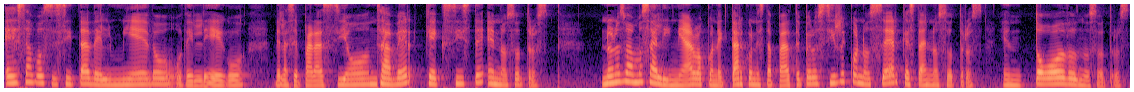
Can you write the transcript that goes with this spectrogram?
esa vocecita del miedo o del ego, de la separación, saber que existe en nosotros no nos vamos a alinear o a conectar con esta parte, pero sí reconocer que está en nosotros, en todos nosotros.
